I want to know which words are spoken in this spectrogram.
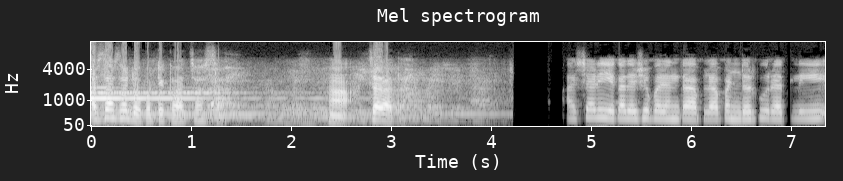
असं असं डोकं टेकवायचं असं. हां चला आता. आषाढी एकादशीपर्यंत आपल्या पंढरपुरातली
